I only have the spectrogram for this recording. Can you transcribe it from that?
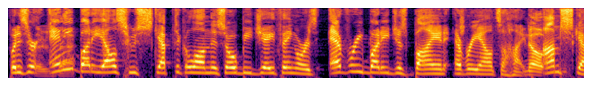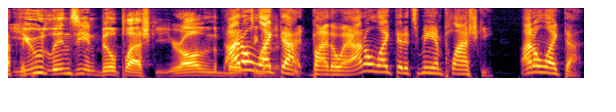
But is there There's that. anybody else who's skeptical on this OBJ thing, or is everybody just buying every ounce of hype? No, I'm skeptical. You, Lindsay, and Bill Plaschke, you're all in the. Boat I don't like that. By the way, I don't like that it's me and Plaschke. I don't like that.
